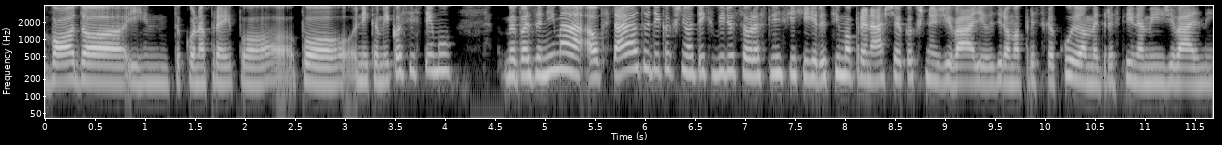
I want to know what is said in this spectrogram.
vodo in tako naprej po, po nekem ekosistemu. Me pa zanima, ali obstajajo tudi kakšni od teh virusov rastlinskih, ki recimo prenašajo kakšne živali oziroma preskakujejo med rastlinami in živalmi?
